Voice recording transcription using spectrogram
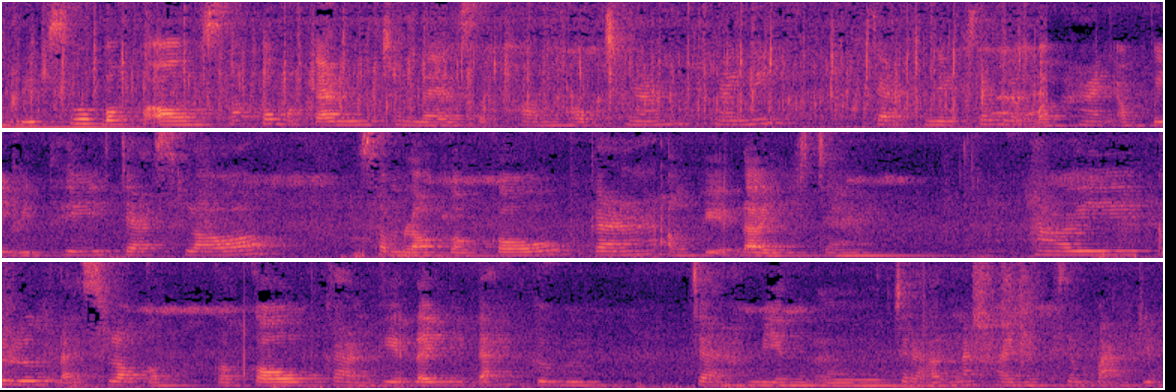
ជំរាបសួរបងប្អូនស្វាគមន៍មកកាន់ Channel សុខំហូបឆ្ងាញ់ថ្ងៃនេះចាស់នេះខ្ញុំនឹងបង្ហាញអំពីវិធីចាស់ស្លសម្លកកោផ្កាអង្គាដីចាហើយគ្រឿងដែលស្លកកកោផ្កាអង្គាដីនេះដែរគឺចាមានច្រើនណាស់ហើយនឹងខ្ញុំបានរៀប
